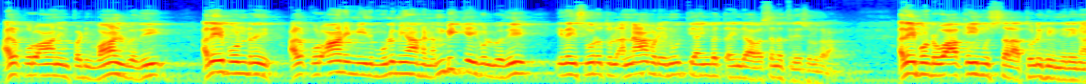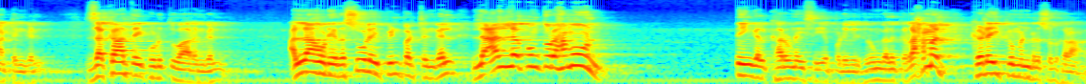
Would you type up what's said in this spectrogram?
அல் குர்ஆனின் படி வாழ்வது அதே போன்று அல் குர்ஆனின் மீது முழுமையாக நம்பிக்கை கொள்வது இதை சூரத்துல் அண்ணாமுடைய நூற்றி ஐம்பத்தி ஐந்தாம் வசனத்திலே சொல்கிறான். அதே போன்று வாக்கை முஸ்தலா தொழுகை நிலைநாட்டுங்கள் ஜக்காத்தை கொடுத்து வாருங்கள் அல்லாஹுடைய ரசூலை பின்பற்றுங்கள் லல்லக்கும் துரஹமூன். நீங்கள் கருணை செய்யப்படுவீர்கள். உங்களுக்கு ரஹமத் கிடைக்கும் என்று சொல்கிறான்.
